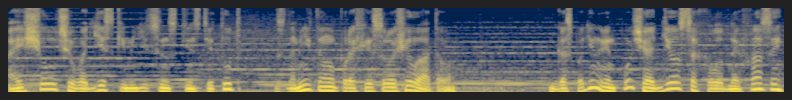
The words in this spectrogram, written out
а еще лучше в Одесский медицинский институт знаменитому профессору Филатову господин Ринпоче отделался холодной фразой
